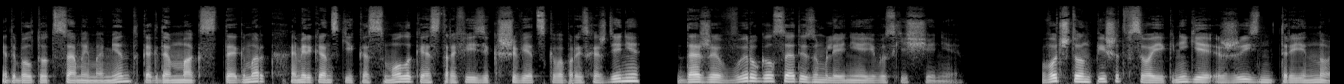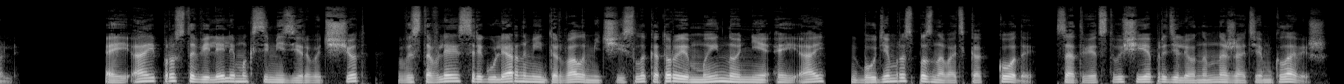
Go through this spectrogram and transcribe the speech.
Это был тот самый момент, когда Макс Тегмарк, американский космолог и астрофизик шведского происхождения, даже выругался от изумления и восхищения. Вот что он пишет в своей книге «Жизнь 3.0». AI просто велели максимизировать счет, выставляя с регулярными интервалами числа, которые мы, но не AI, будем распознавать как коды, соответствующие определенным нажатиям клавиш.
